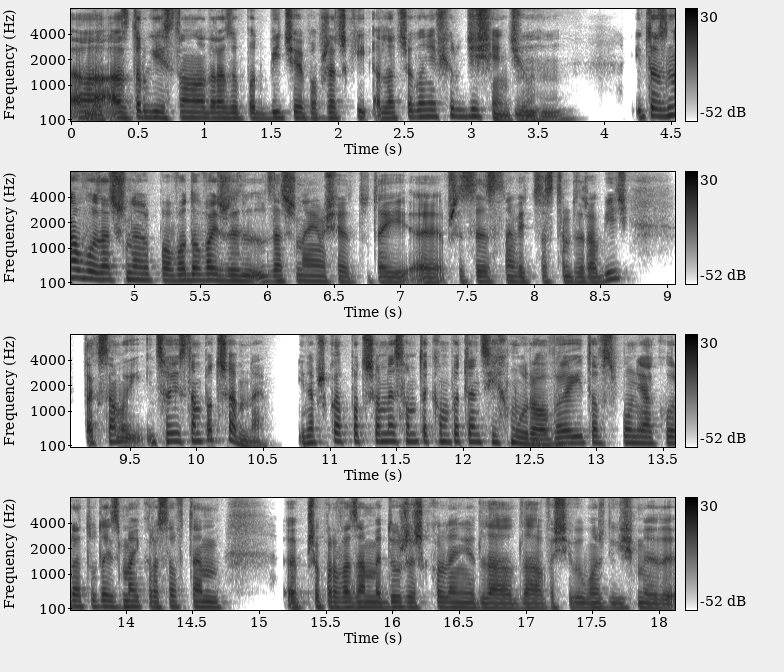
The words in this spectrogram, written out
a, no. a z drugiej strony od razu podbicie poprzeczki, a dlaczego nie wśród 10? Mhm. I to znowu zaczyna powodować, że zaczynają się tutaj e, wszyscy zastanawiać, co z tym zrobić. Tak samo i co jest nam potrzebne. I na przykład potrzebne są te kompetencje chmurowe i to wspólnie akurat tutaj z Microsoftem przeprowadzamy duże szkolenie dla, dla właściwie umożliwiliśmy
